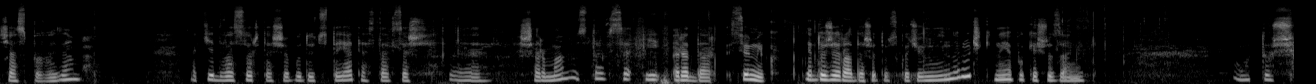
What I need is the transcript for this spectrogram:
Зараз повеземо. А ті два сорта ще будуть стояти. Остався е, шарман остався і радар. Сьомік, я дуже рада, що ти вскочив мені на ручки, але я поки що зайнята. Отож,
